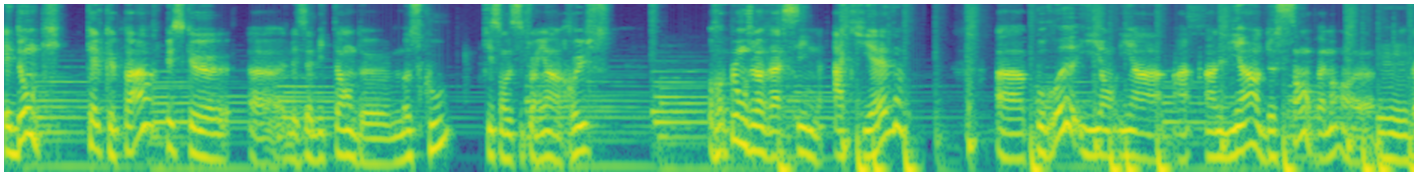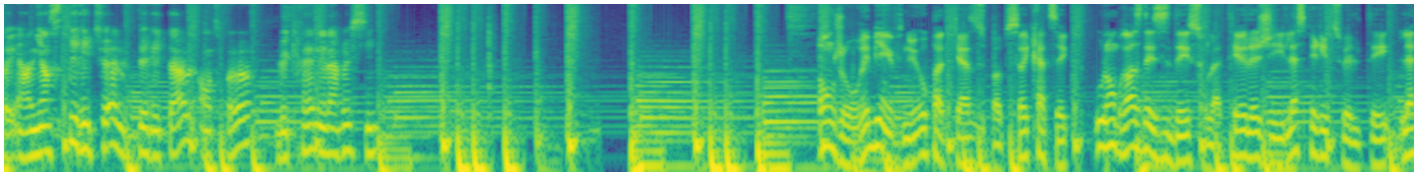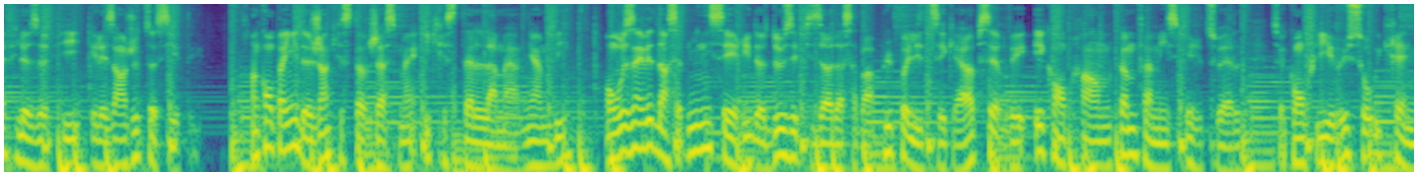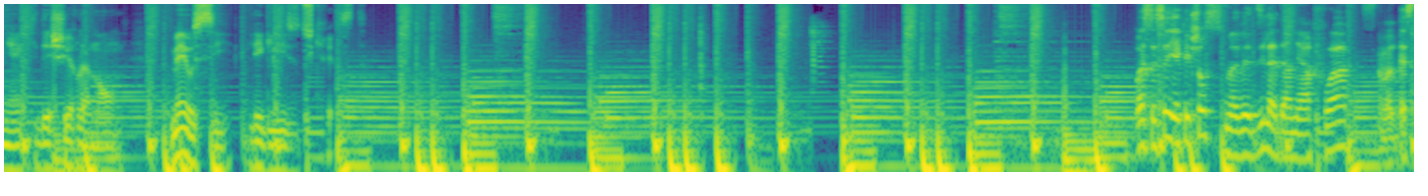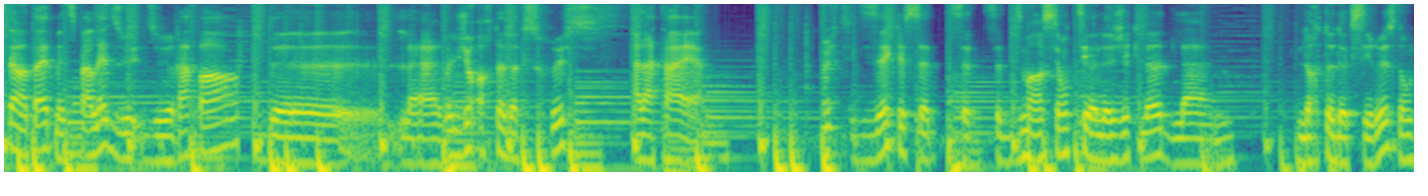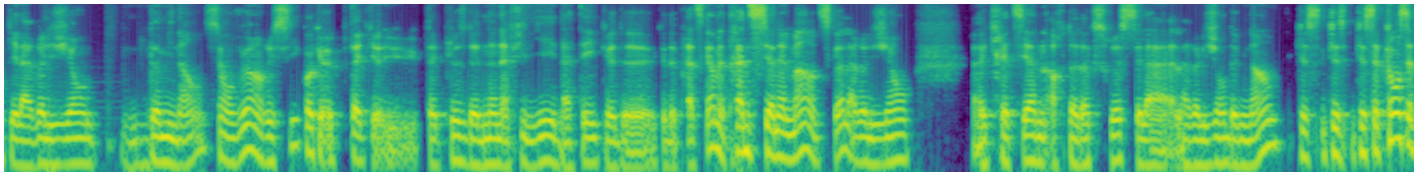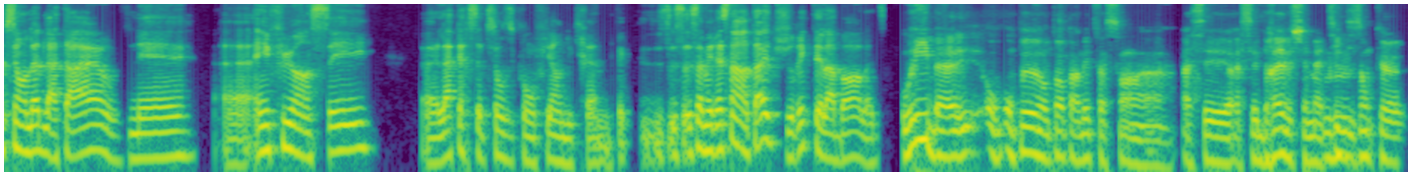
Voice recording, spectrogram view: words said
Et donc, quelque part, puisque euh, les habitants de Moscou, qui sont des citoyens russes, replongent leurs racines à Kiev, euh, pour eux, il y a, un, lien de sang, vraiment, euh, mhm. un lien spirituel véritable entre l'Ukraine et la Russie. Bonjour et bienvenue au podcast du Pop Socratique, où l'on brasse des idées sur la théologie, la spiritualité, la philosophie et les enjeux de société. En compagnie de Jean-Christophe Jasmin et Christelle Lamère Nyambi, on vous invite dans cette mini-série de deux épisodes à savoir plus politique à observer et comprendre comme famille spirituelle ce conflit russo-ukrainien qui déchire le monde, mais aussi l'Église du Christ. Ouais, c'est ça. Il y a quelque chose que tu m'avais dit la dernière fois, ça m'a resté en tête, mais tu parlais du, rapport de la religion orthodoxe russe à la terre. Tu disais que cette, dimension théologique-là de l'orthodoxie russe, donc qui est la religion dominante, si on veut, en Russie, quoique peut-être peut-être plus de non-affiliés et d'athées que de, que de pratiquants, mais traditionnellement, en tout cas, la religion chrétienne orthodoxe russe, c'est la, religion dominante, que, cette conception-là de la Terre venait euh, influencer euh, la perception du conflit en Ukraine. ça, m'est resté en tête, je voudrais que tu élabores là-dessus. Oui, ben, on, peut, on peut en parler de façon assez, assez brève, schématique. Mm-hmm. Disons que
